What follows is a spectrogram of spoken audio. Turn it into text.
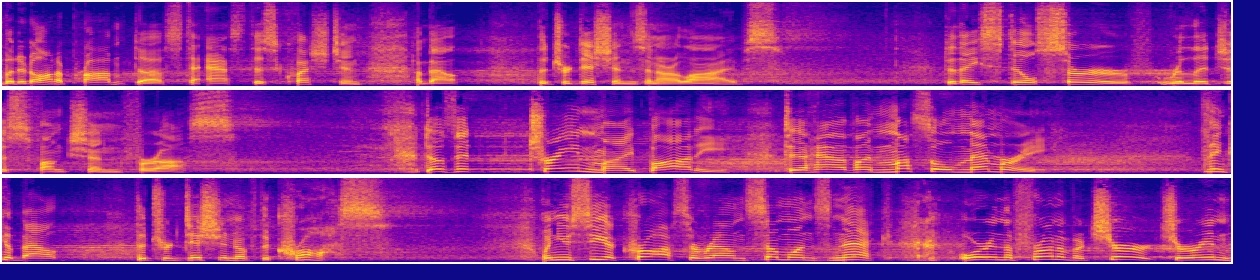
But it ought to prompt us to ask this question about the traditions in our lives? Do they still serve religious function for us? Does it train my body to have a muscle memory? Think about the tradition of the cross. When you see a cross around someone's neck or in the front of a church or in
